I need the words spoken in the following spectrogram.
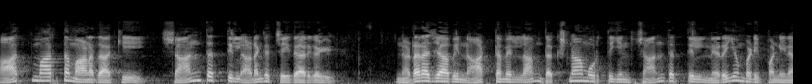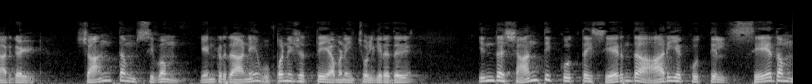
ஆத்மார்த்தமானதாக்கி சாந்தத்தில் அடங்கச் செய்தார்கள். நடராஜாவின் ஆட்டமெல்லாம் தக்ஷணாமூர்த்தியின் சாந்தத்தில் நிறையும்படி பண்ணினார்கள். சாந்தம் சிவம் என்றுதானே உபனிஷத்தை அவனை சொல்கிறது. இந்த சாந்தி கூத்தை சேர்ந்த ஆரிய கூத்தில் சேதம்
